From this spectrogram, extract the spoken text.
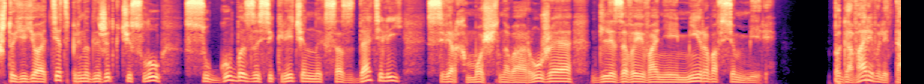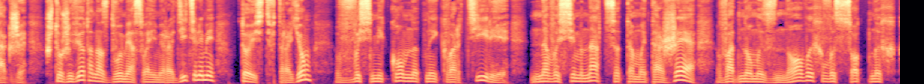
что ее отец принадлежит к числу сугубо засекреченных создателей сверхмощного оружия для завоевания мира во всем мире. Поговаривали также, что живет она с двумя своими родителями, то есть втроем, в восьмикомнатной квартире на восемнадцатом этаже в одном из новых высотных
